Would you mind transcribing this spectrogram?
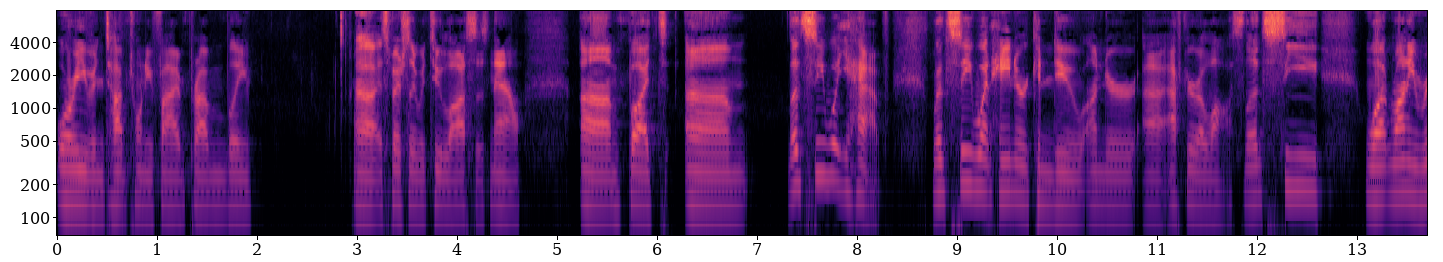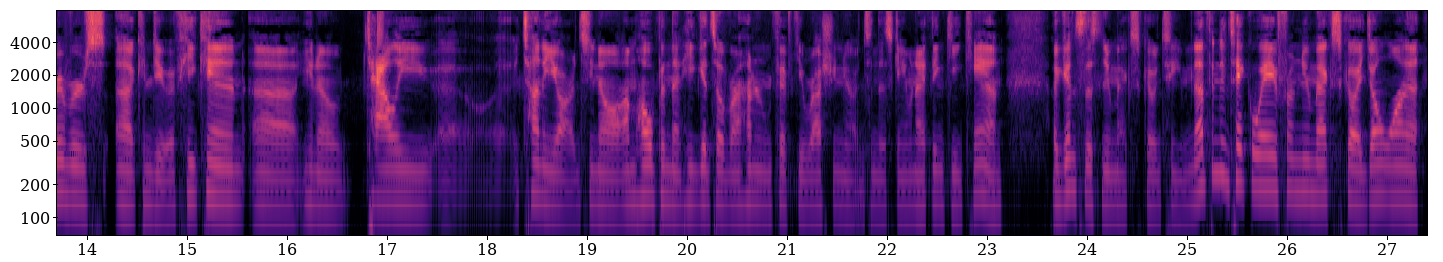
or even top 25 probably, uh, especially with two losses now. Um, but um, let's see what you have. Let's see what Haener can do under uh, after a loss. Let's see what Ronnie Rivers uh, can do if he can, uh, you know, tally uh, a ton of yards. You know, I'm hoping that he gets over 150 rushing yards in this game, and I think he can against this New Mexico team. Nothing to take away from New Mexico. I don't want to.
